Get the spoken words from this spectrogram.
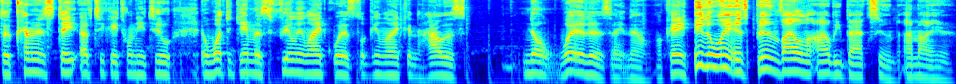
the current state of 2K22, and what the game is feeling like, what it's looking like, and how it's, you know, what it is right now, okay? Either way, it's been viral, and I'll be back soon. I'm out here.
